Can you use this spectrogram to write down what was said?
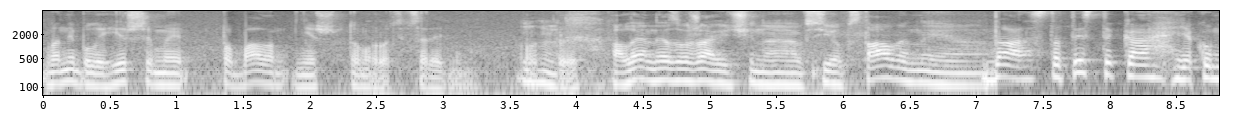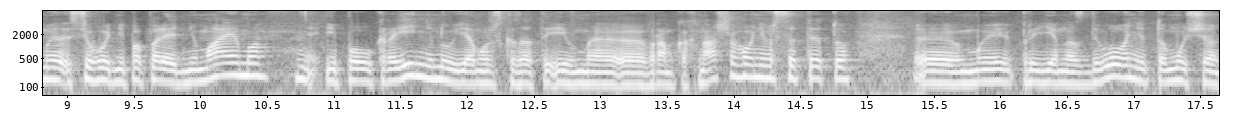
вони були гіршими по балам, ніж в тому році в середньому. Е, Але незважаючи на всі обставини, Да, статистика, яку ми сьогодні попередньо маємо, і по Україні, ну я можу сказати, і в, ме- в рамках нашого університету, е, ми приємно здивовані, тому що.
